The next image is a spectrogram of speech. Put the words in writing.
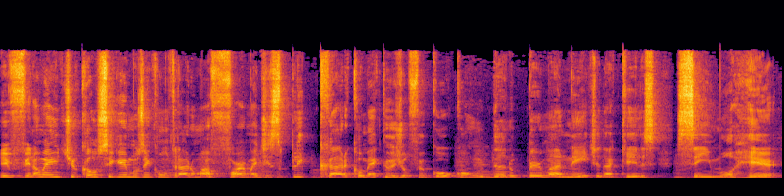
E finalmente conseguimos encontrar uma forma de explicar como é que o Gil ficou com o dano permanente daqueles sem morrer.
